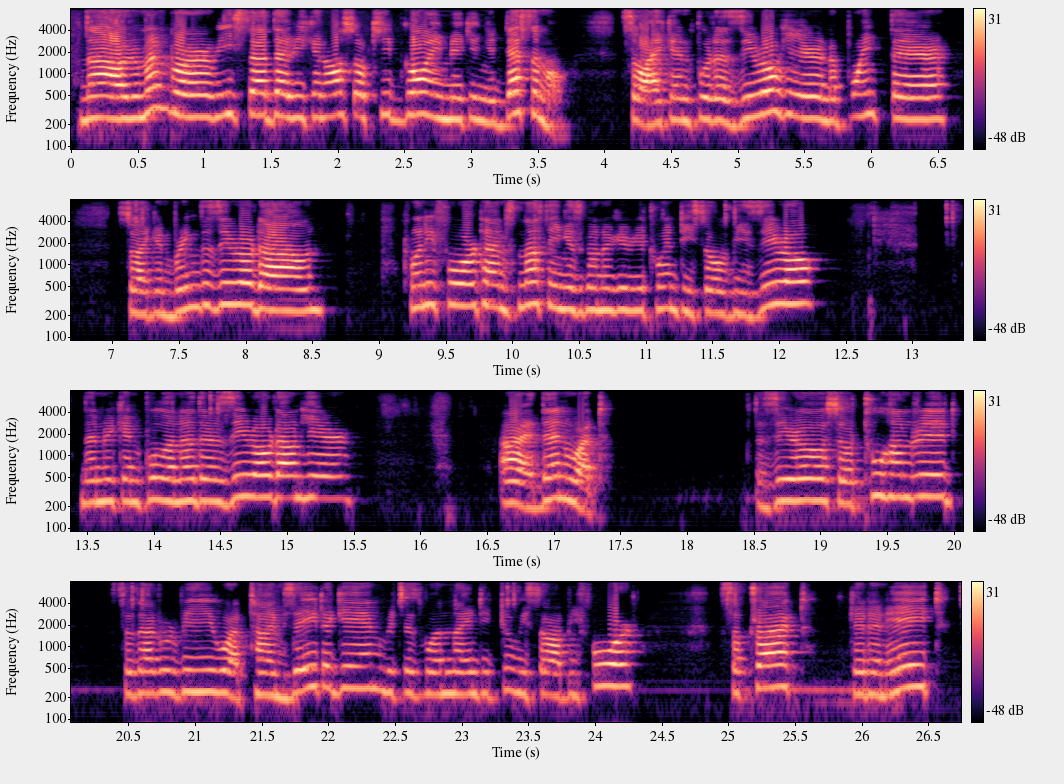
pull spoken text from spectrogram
Now remember, we said that we can also keep going making it decimal. So I can put a 0 here and a point there. So I can bring the 0 down. 24 times nothing is going to give you 20, so it'll be 0. Then we can pull another 0 down here. All right, then what? 0, so 200. So that would be what? Times 8 again, which is 192 we saw before. Subtract, get an 8.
